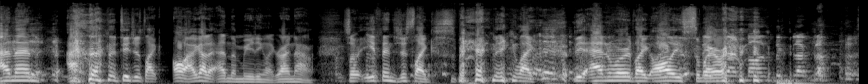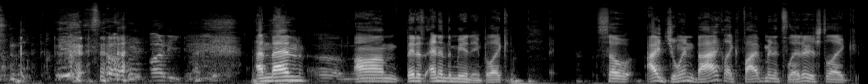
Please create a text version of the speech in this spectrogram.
And then, and then the teacher's like, "Oh, I gotta end the meeting like right now." So Ethan's just like spanning like the N word, like all these swear words. balls, big black balls. so funny. And then Oh, um they just ended the meeting but like so i joined back like five minutes later just to like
